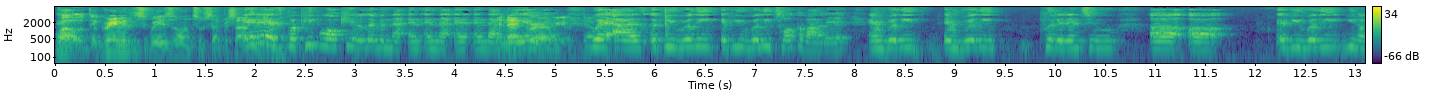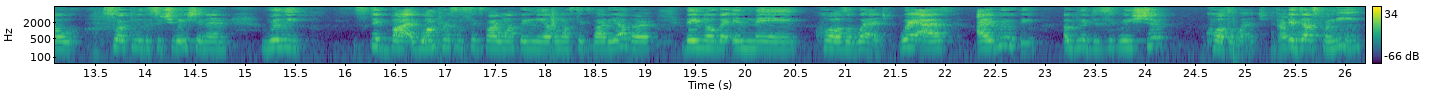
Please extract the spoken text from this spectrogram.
Well, agreeing to disagree is on two separate sides. It is, but people are okay to live in that in, in that in, in that, In that area. area. Whereas if you really if you really talk about it and really and really put it into uh uh if you really you know sort through the situation and really stick by one person sticks by one thing the other one sticks by the other they know that it may cause a wedge whereas i agree with you agree to disagree should cause a wedge it does for me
